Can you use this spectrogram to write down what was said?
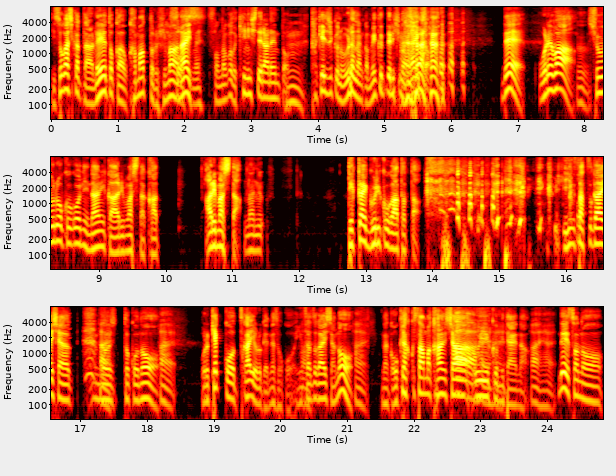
忙しかったら霊とかを構っとる暇はないっすそね。そんなこと気にしてられんと。うん掛け軸の裏なんかめくってる暇ないと。で俺はうん収録後に何かありましたか、ありました何？でっかいグリコが当たった 印刷会社のとこの、はい。俺結構使いよるけんねそこ。印刷会社の、はい。なんかお客様感謝ウィークみたいな。でその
